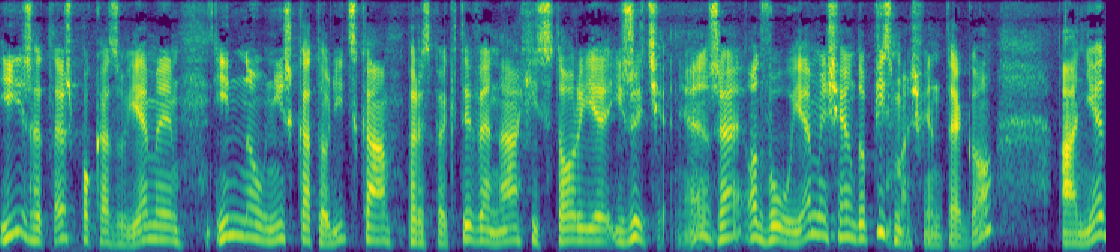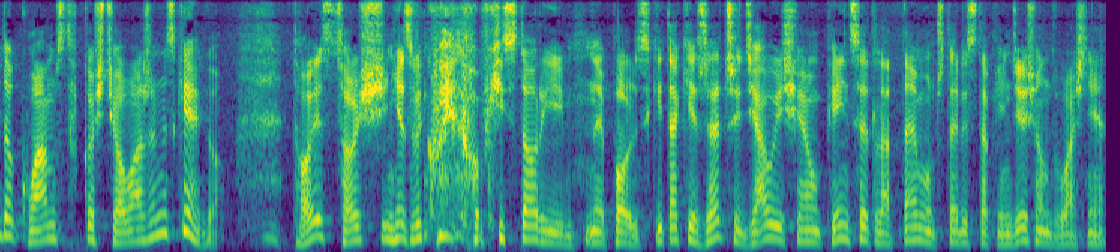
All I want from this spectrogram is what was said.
i że też pokazujemy inną niż katolicka perspektywę na historię i życie, nie? że odwołujemy się do Pisma Świętego, a nie do kłamstw Kościoła Rzymskiego. To jest coś niezwykłego w historii Polski. Takie rzeczy działy się 500 lat temu, 450 właśnie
